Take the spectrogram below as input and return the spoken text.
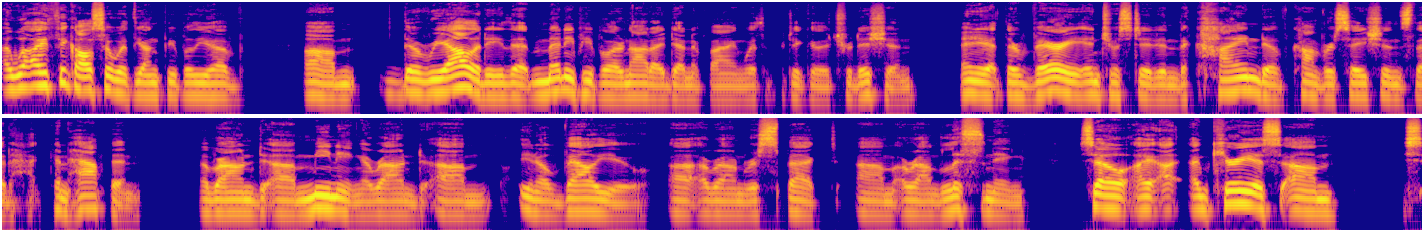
Well, I think also with young people, you have um, the reality that many people are not identifying with a particular tradition, and yet they're very interested in the kind of conversations that ha- can happen around uh, meaning, around um, you know value, uh, around respect, um, around listening. So I, I am curious, um, S-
